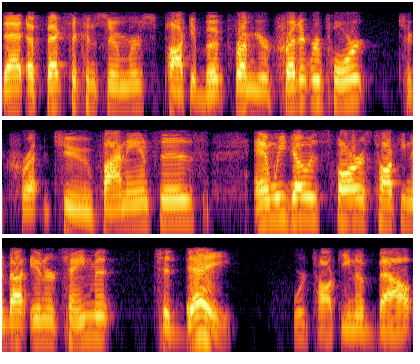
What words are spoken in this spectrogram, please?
that affects a consumer's pocketbook, from your credit report to cre- to finances, and we go as far as talking about entertainment. Today, we're talking about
